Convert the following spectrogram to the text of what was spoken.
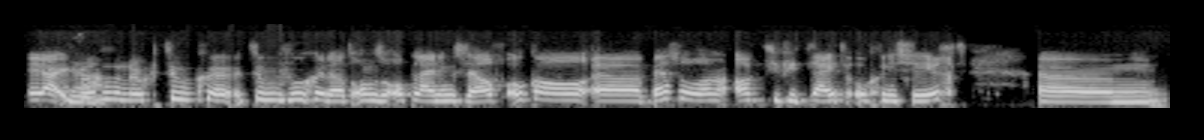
Ja, ik ja. wil er nog toe, toevoegen dat onze opleiding zelf ook al uh, best wel activiteiten organiseert. Um,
